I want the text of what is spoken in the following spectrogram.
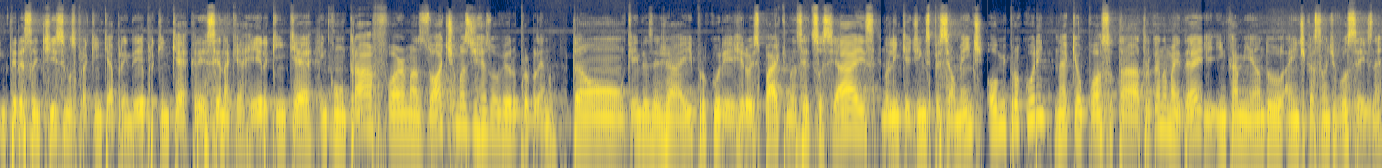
interessantíssimos para quem quer aprender, para quem quer crescer na carreira, quem quer encontrar formas ótimas de resolver o problema. Então, quem desejar aí, procure Hero Spark nas redes sociais, no LinkedIn especialmente, ou me procurem, né, que eu posso estar tá trocando uma ideia e encaminhando a indicação de vocês, né?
